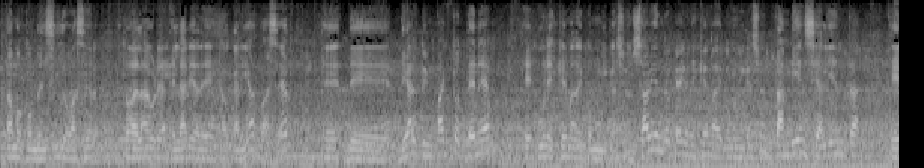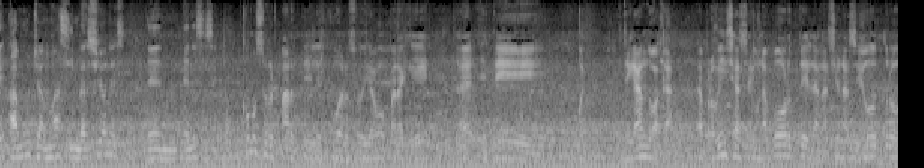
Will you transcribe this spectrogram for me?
estamos convencidos va a ser toda el área, el área de Caucanidad, va a ser de alto impacto tener eh, un esquema de comunicación. Sabiendo que hay un esquema de comunicación, también se alienta eh, a muchas más inversiones en, ese sector. ¿Cómo se reparte el esfuerzo, digamos, para que eh, esté llegando acá? La provincia hace un aporte, la nación hace otro,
